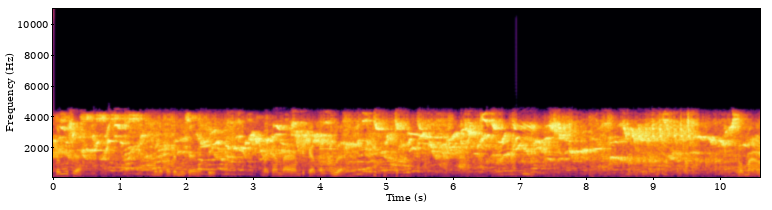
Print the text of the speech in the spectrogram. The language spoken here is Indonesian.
batu muda. Ini batu muda sih. Perkambangan 32. Somal.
